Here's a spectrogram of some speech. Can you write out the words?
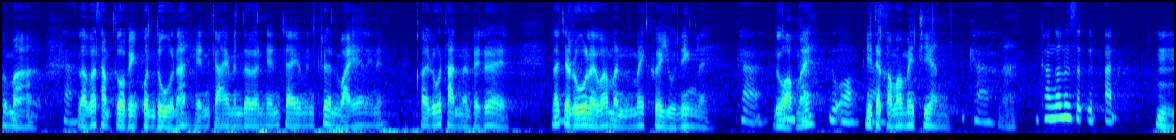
ขึ้นมาค่ะเราก็ทำตัวเป็นคนดูนะ เห็นกายมันเดิน เห็นใจมันเคลื่อนไหวอะไรเนี่ยคอยรู้ทันมันไปเรื่อย แล้วจะรู้เลยว่ามันไม่เคยอยู่นิ่งเลยค่ะ ดูออกไหมดูออกมีแต่ค่ะคำว่าไม่เที่ยงค่ะนะบางครั้งก็รู้สึกอึดอัด อืม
